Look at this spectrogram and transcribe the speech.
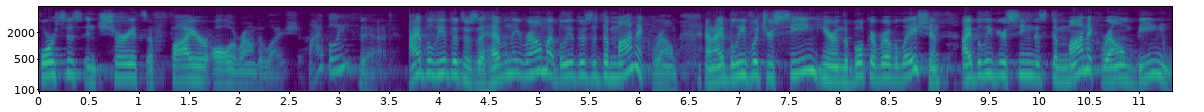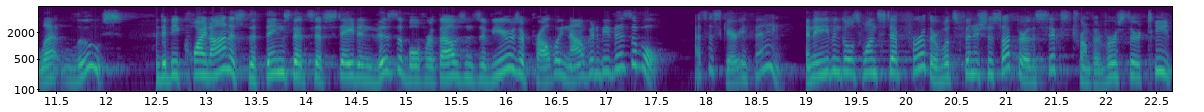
horses and chariots of fire all around Elisha. I believe that. I believe that there's a heavenly realm. I believe there's a demonic realm. And I believe what you're seeing here in the book of Revelation, I believe you're seeing this demonic realm being let loose. And to be quite honest, the things that have stayed invisible for thousands of years are probably now going to be visible. That's a scary thing. And it even goes one step further. Let's finish this up there. The sixth trumpet, verse 13.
